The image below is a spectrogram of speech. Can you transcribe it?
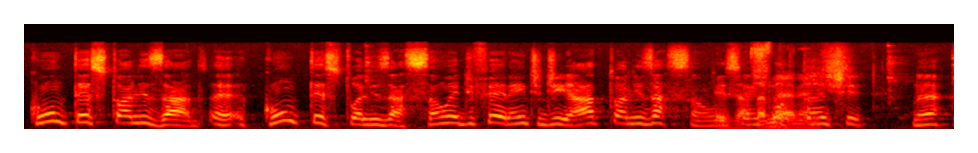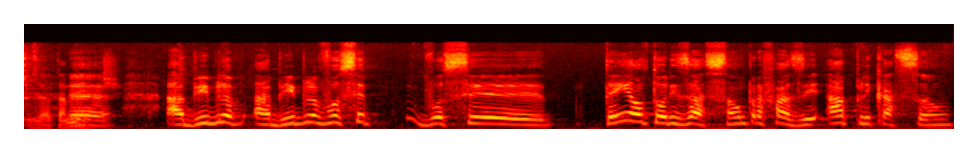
contextualizados. É, contextualização é diferente de atualização. Exatamente. Isso é importante. Né? Exatamente. É, a Bíblia, a Bíblia você, você tem autorização para fazer aplicação,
